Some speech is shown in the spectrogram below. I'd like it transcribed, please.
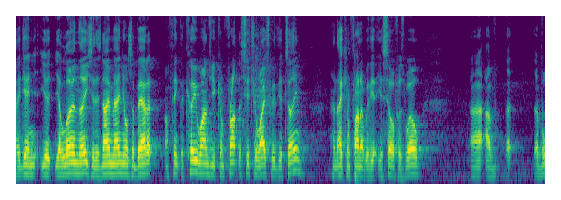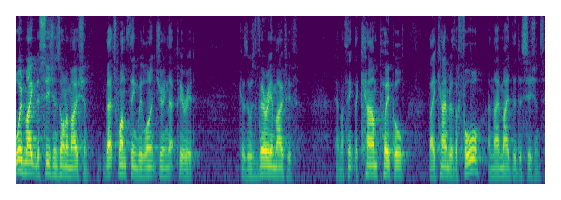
again, you, you learn these, there's no manuals about it. I think the key ones, you confront the situation with your team, and they confront it with yourself as well. Uh, uh avoid making decisions on emotion. That's one thing we learnt during that period because it was very emotive. And I think the calm people, they came to the fore and they made the decisions.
